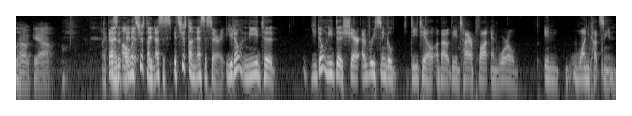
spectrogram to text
Oh yeah. Like that's And, and, oh, it's just it- unnecessary. It's just unnecessary. You don't need to. You don't need to share every single detail about the entire plot and world in one cutscene.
